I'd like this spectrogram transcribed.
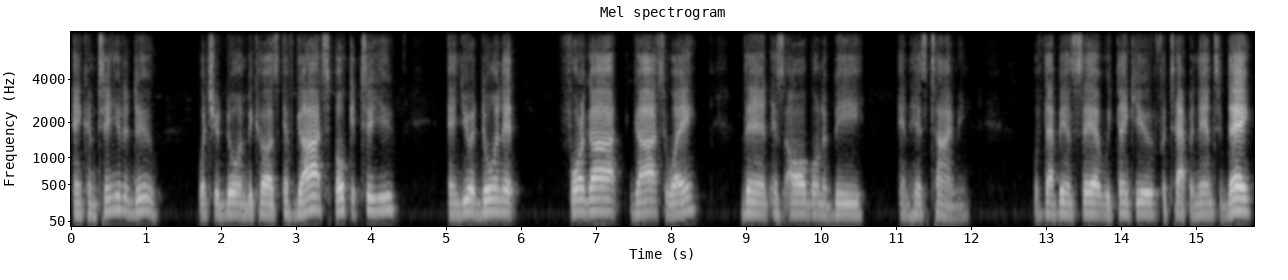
and continue to do what you're doing because if God spoke it to you and you're doing it for God, God's way, then it's all going to be in His timing. With that being said, we thank you for tapping in today.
